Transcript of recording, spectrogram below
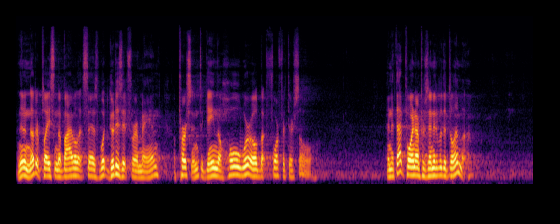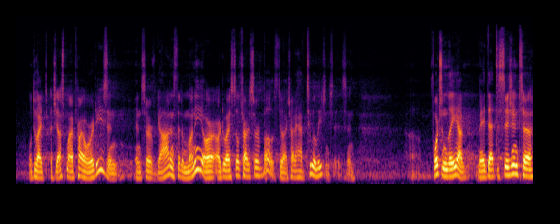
And then another place in the Bible it says, What good is it for a man, a person, to gain the whole world but forfeit their soul? And at that point, I'm presented with a dilemma. Well, do I adjust my priorities and, and serve God instead of money, or, or do I still try to serve both? Do I try to have two allegiances? And um, fortunately, I made that decision to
